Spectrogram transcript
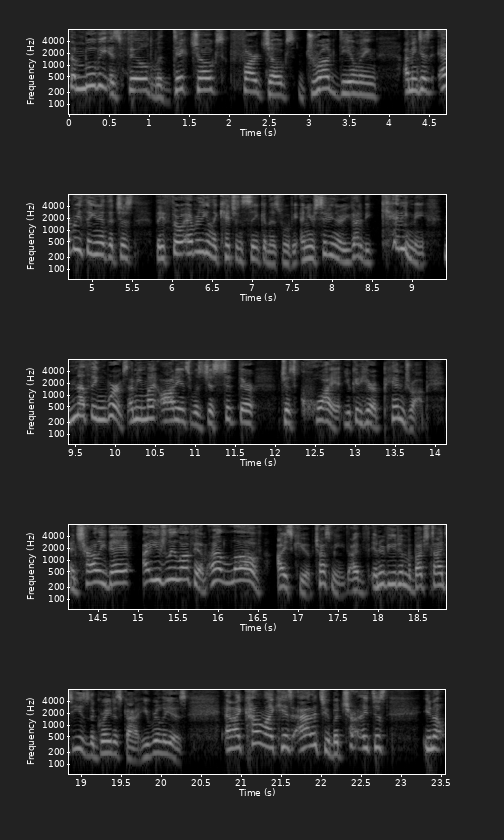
The movie is filled with dick jokes, fart jokes, drug dealing, I mean, just everything in it that just, they throw everything in the kitchen sink in this movie. And you're sitting there, you got to be kidding me. Nothing works. I mean, my audience was just sit there, just quiet. You could hear a pin drop. And Charlie Day, I usually love him. And I love Ice Cube. Trust me, I've interviewed him a bunch of times. He is the greatest guy. He really is. And I kind of like his attitude, but Charlie just, you know,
